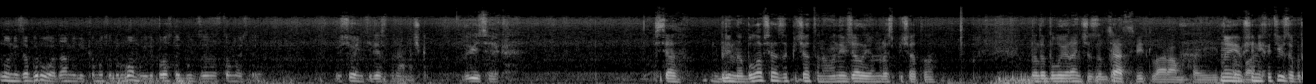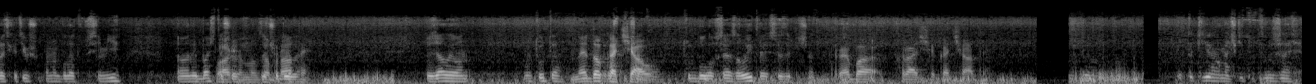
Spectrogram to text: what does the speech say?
Ну, не заберу, а дам или кому-то другому, или просто будет за заставной стоять. І все, інтересна рамочка. Дивіться як. Вся, блін, а була вся запечатана, вони взяли, я вам Надо було і раніше забрати. Ця світла рамка і Ну, я взагалі не хотів забрати, хотів, щоб вона була тут в сім'ї. А вони бачите, що забрати. Взяли он отут. Не докачав. Тут було все залите і все запечатано. Треба краще качати. Ось такі рамочки тут лежать.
